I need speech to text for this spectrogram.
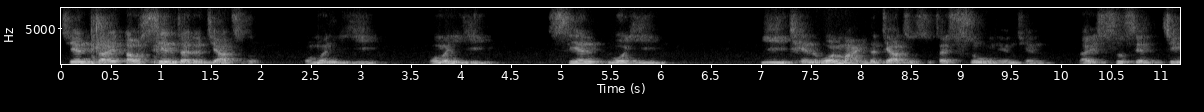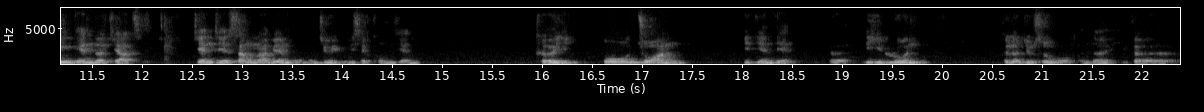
现在到现在的价值，我们以我们以先我以以前我买的价值是在十五年前来实现今天的价值，间接上那边我们就有一些空间，可以多赚一点点的利润，这个就是我们的一个。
